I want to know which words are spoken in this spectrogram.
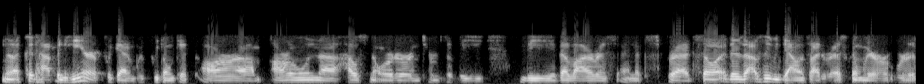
you know that could happen here if again if we don't get our um, our own uh, house in order in terms of the the the virus and its spread. So uh, there's absolutely downside risk, and we're we're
